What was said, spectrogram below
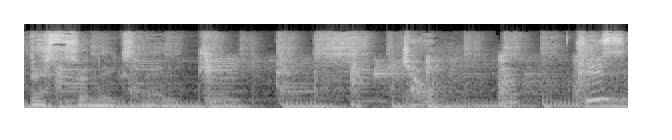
Bis zur nächsten Heldenstunde. Ciao. Tschüss.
